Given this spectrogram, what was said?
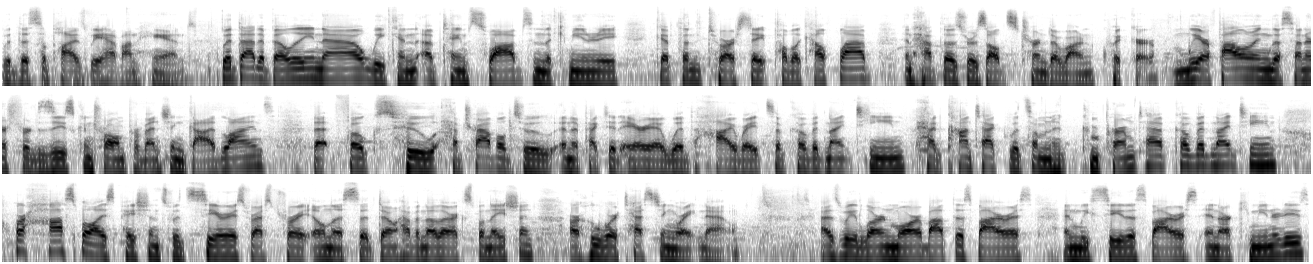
with the supplies we have on hand. With that ability now, we can obtain swabs in the community, get them to our state public health lab, and have those results turned around quicker. We are following the Centers for Disease Control and Prevention guidelines that folks who have traveled to an affected area with high rates of COVID-19, had contact with someone who confirmed to have COVID-19, or hospitalized patients with serious respiratory illness that don't have another explanation are who we're testing right now as we learn more about this virus and we see this virus in our communities,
